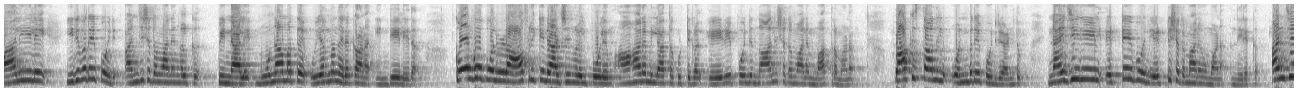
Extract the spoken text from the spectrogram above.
മാലിയിലെ ഇരുപത് പോയിന്റ് അഞ്ച് ശതമാനങ്ങൾക്ക് പിന്നാലെ മൂന്നാമത്തെ ഉയർന്ന നിരക്കാണ് ഇന്ത്യയിലേത്. കോങ്കോ പോലുള്ള ആഫ്രിക്കൻ രാജ്യങ്ങളിൽ പോലും ആഹാരമില്ലാത്ത കുട്ടികൾ ഏഴ് പോയിന്റ് നാല് ശതമാനം മാത്രമാണ്. പാകിസ്ഥാനിൽ ഒൻപത് പോയിന്റ് രണ്ടും നൈജീരിയയിൽ എട്ട് പോയിന്റ് എട്ട് ശതമാനവുമാണ് നിരക്ക്. അഞ്ച്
